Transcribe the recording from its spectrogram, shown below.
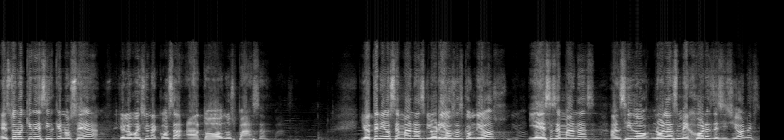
Esto no quiere decir que no sea. Yo le voy a decir una cosa, a todos nos pasa. Yo he tenido semanas gloriosas con Dios y esas semanas han sido no las mejores decisiones.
